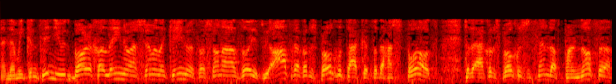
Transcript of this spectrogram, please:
And then we continue with Baruch Aleinu Hashem Elokeinu Es Hoshana Azoyis. We ask HaKadosh Baruch Hu for the Hashpot, for the HaKadosh Baruch Hu should send us Parnosa.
